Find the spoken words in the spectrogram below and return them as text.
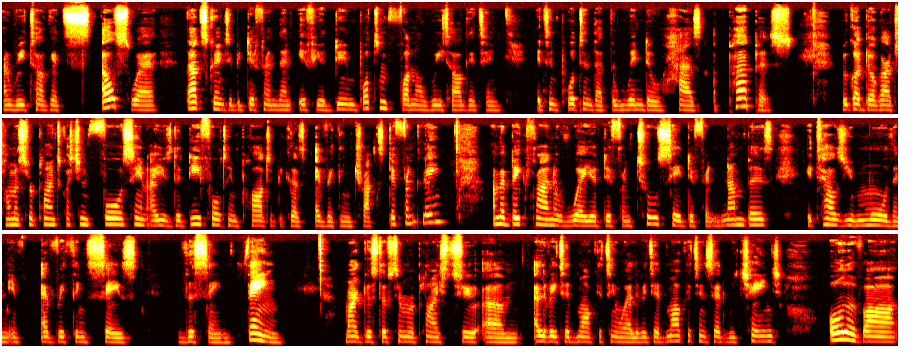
and retargets elsewhere That's going to be different than if you're doing bottom funnel retargeting. It's important that the window has a purpose. We've got Doug R. Thomas replying to question four, saying, I use the default in part because everything tracks differently. I'm a big fan of where your different tools say different numbers. It tells you more than if everything says the same thing. Mark Gustafson replies to um, Elevated Marketing, where Elevated Marketing said we change all of our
